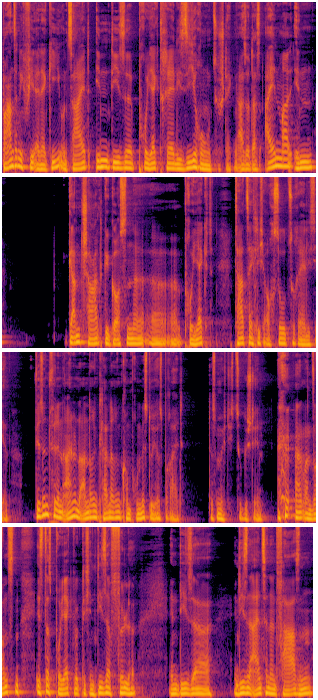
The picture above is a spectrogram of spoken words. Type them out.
wahnsinnig viel Energie und Zeit in diese Projektrealisierung zu stecken. Also das einmal in Gantt-Chart gegossene äh, Projekt tatsächlich auch so zu realisieren. Wir sind für den einen oder anderen kleineren Kompromiss durchaus bereit. Das möchte ich zugestehen. Ansonsten ist das Projekt wirklich in dieser Fülle, in dieser, in diesen einzelnen Phasen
